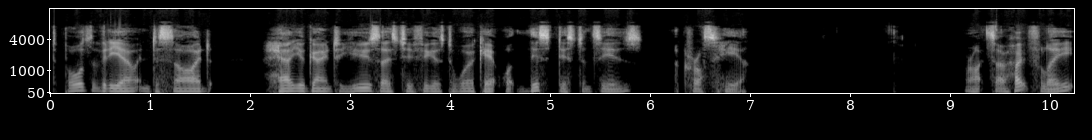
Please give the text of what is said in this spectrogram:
to pause the video and decide how you're going to use those two figures to work out what this distance is across here. Right, so hopefully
